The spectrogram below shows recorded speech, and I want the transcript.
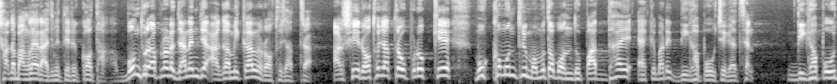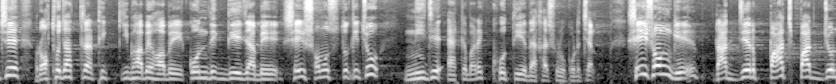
সাদা বাংলায় রাজনীতির কথা। বন্ধুরা, আপনারা জানেন যে আগামীকাল রথযাত্রা, আর সেই রথযাত্রা উপলক্ষে মুখ্যমন্ত্রী মমতা বন্দ্যোপাধ্যায় একেবারে দীঘা পৌঁছে গেছেন। দীঘা পৌঁছে রথযাত্রা ঠিক কীভাবে হবে, কোন দিক দিয়ে যাবে, সেই সমস্ত কিছু নিজে একেবারে খতিয়ে দেখা শুরু করেছেন। সেই সঙ্গে রাজ্যের পাঁচ পাঁচজন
